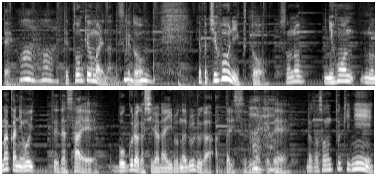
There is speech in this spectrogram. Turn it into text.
て、はいはい。で東京生まれなんですけど、うんうんやっぱ地方に行くとその日本の中においてでさえ僕らが知らないいろんなルールがあったりするわけで、だからその時に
